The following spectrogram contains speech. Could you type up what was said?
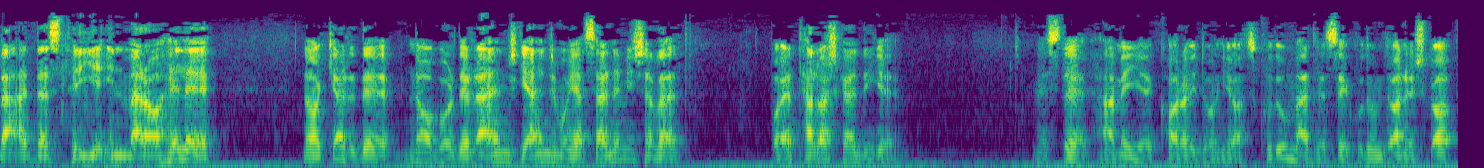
بعد از طی این مراحل ناکرده نابرده رنج گنج میسر نمی شود باید تلاش کرد دیگه. مثل همه کارهای دنیاست. کدوم مدرسه کدوم دانشگاه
